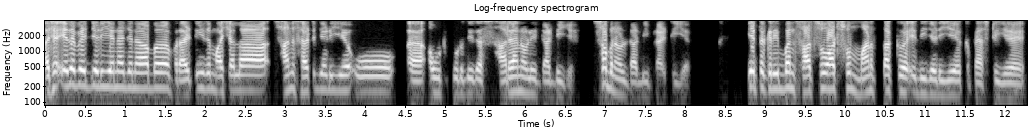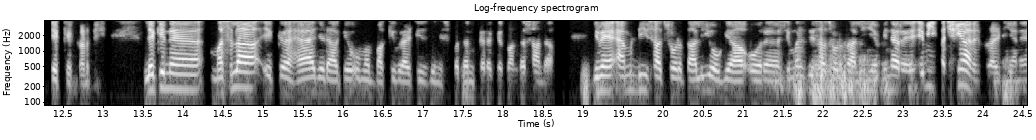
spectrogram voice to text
ਅੱਛਾ, ਇਹਦੇ ਵਿੱਚ ਜਿਹੜੀ ਹੈ ਨਾ ਜਨਾਬ ਵੈਰਾਈਟੀਜ਼ ਮਾਸ਼ਾਅੱਲਾ ਸਨਸੈਟ ਜਿਹੜੀ ਹੈ ਉਹ ਆਊਟਪੁੱਟ ਦੀ ਤਾਂ ਸਾਰਿਆਂ ਨਾਲੋਂ ਹੀ ਡਾਢੀ ਹੈ, ਸਭ ਨਾਲੋਂ ਡਾਢੀ ਵੈਰਾਈਟੀ ਹੈ। ਇਹ ਤਕਰੀਬਨ 700-800 ਮਣ ਤੱਕ ਇਹਦੀ ਜਿਹੜੀ ਹੈ ਕਪੈਸਿਟੀ ਹੈ 1 ਏਕੜ ਦੀ। ਲੇਕਿਨ ਮਸਲਾ ਇੱਕ ਹੈ ਜਿਹੜਾ ਕਿ ਉਹ ਮੈਂ ਬਾਕੀ ਵੈਰਾਈਟੀਆਂ ਦੀ ਨਿਸਬਤਨ ਫਿਰ ਅੱਗੇ ਤੁਹਾਨੂੰ ਦੱਸਾਂਗਾ। ਜਿਵੇਂ MD 748 ਹੋ ਗਿਆ ਔਰ ਸਿਮਨਸ ਦੀ 748 ਹੈ ਵਿਨਰ ਹੈ, ਇਹ ਵੀ ਅੱਛੀਆਂ ਵੈਰਾਈਟੀਆਂ ਨੇ,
